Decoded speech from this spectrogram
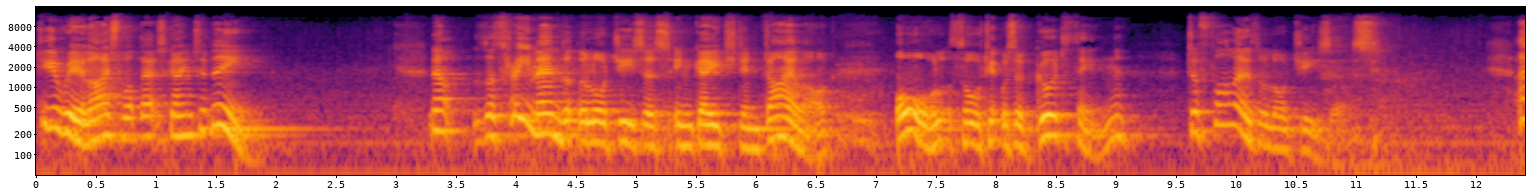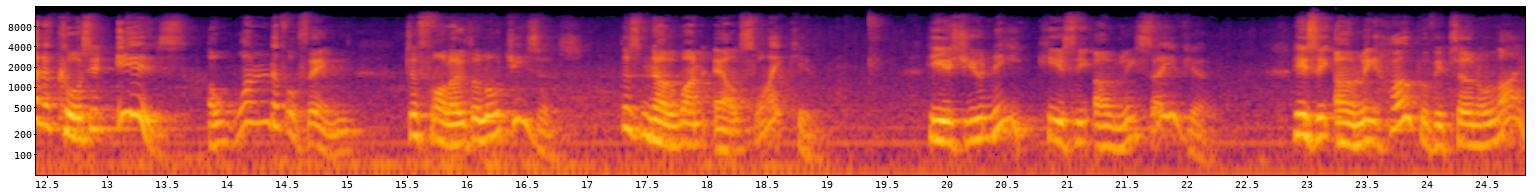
do you realize what that's going to mean? Now, the three men that the Lord Jesus engaged in dialogue all thought it was a good thing to follow the Lord Jesus. And of course, it is a wonderful thing to follow the Lord Jesus. There's no one else like him. He is unique. He is the only Saviour. He is the only hope of eternal life.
